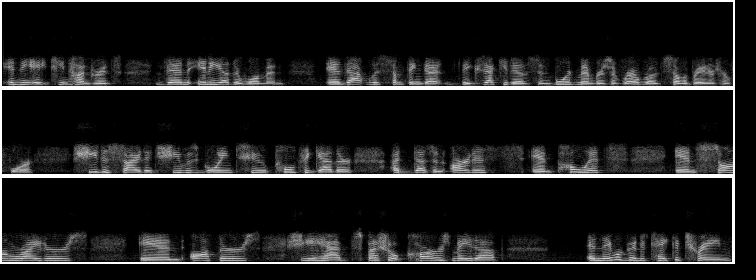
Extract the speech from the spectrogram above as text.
in the 1800s than any other woman. And that was something that the executives and board members of railroads celebrated her for. She decided she was going to pull together a dozen artists and poets and songwriters and authors. She had special cars made up and they were going to take a train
